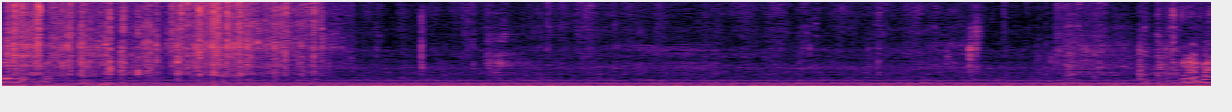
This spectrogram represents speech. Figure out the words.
วางออกนะ อะไรไหม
